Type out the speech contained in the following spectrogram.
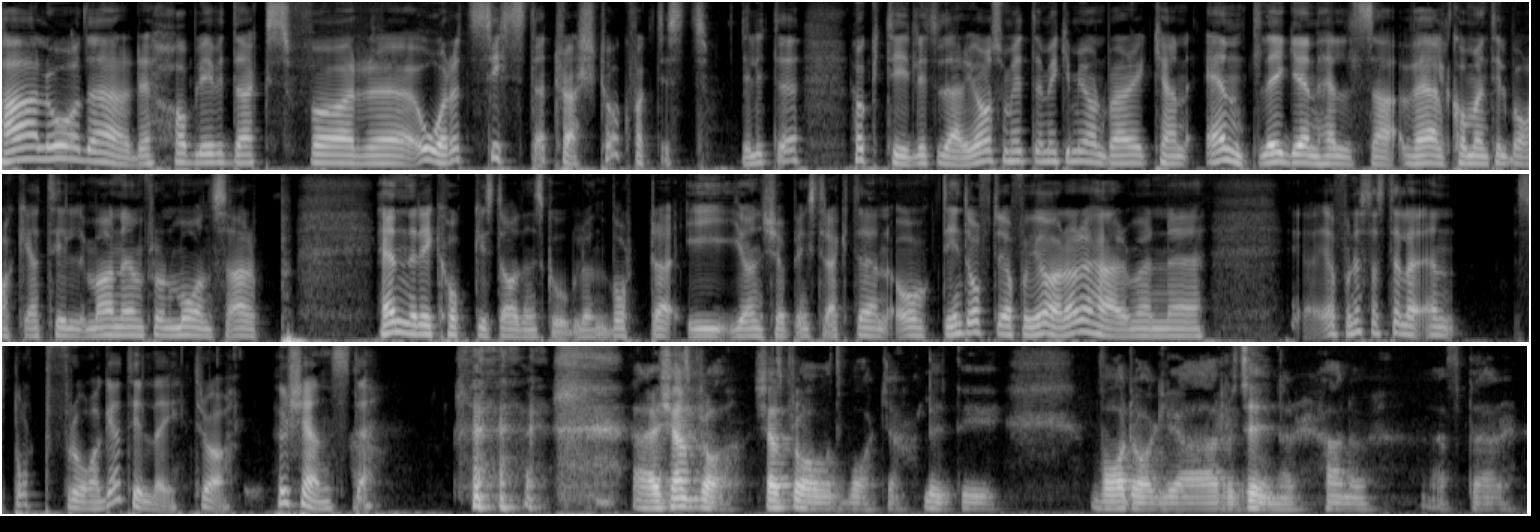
Hallå där! Det har blivit dags för eh, årets sista Trash Talk faktiskt. Det är lite högtidligt där. Jag som heter Micke Mjörnberg kan äntligen hälsa välkommen tillbaka till mannen från Månsarp Henrik Hockeystaden Skoglund borta i Jönköpingstrakten. Och det är inte ofta jag får göra det här men eh, jag får nästan ställa en sportfråga till dig tror jag. Hur känns det? det känns bra, det känns bra att vara tillbaka. Lite i vardagliga rutiner här nu efter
